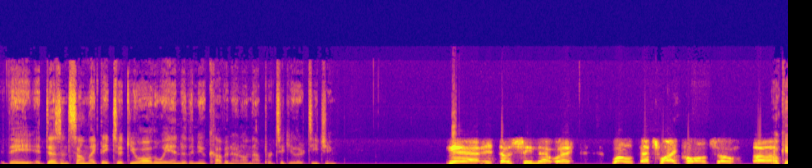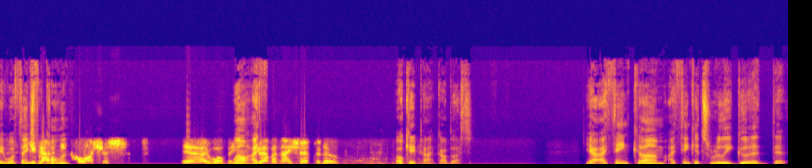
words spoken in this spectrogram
they it doesn't sound like they took you all the way into the new covenant on that particular teaching. Yeah, it does seem that way. Well, that's why I called. So uh, Okay, well, thanks you for gotta be cautious. Yeah, I will be. Well, I- you have a nice afternoon. Okay, Pat. God bless. Yeah, I think um, I think it's really good that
